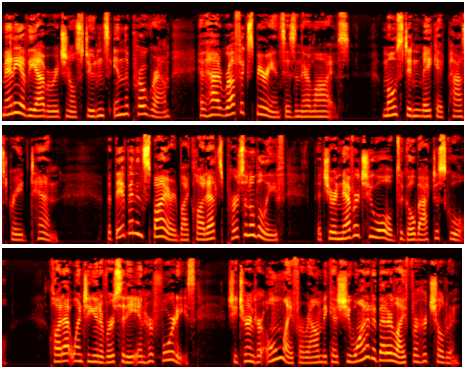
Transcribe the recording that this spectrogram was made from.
Many of the Aboriginal students in the program have had rough experiences in their lives. Most didn't make it past grade 10, but they've been inspired by Claudette's personal belief that you're never too old to go back to school Claudette went to university in her 40s. She turned her own life around because she wanted a better life for her children.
